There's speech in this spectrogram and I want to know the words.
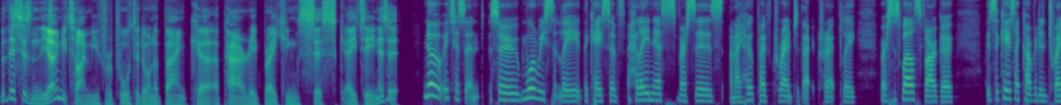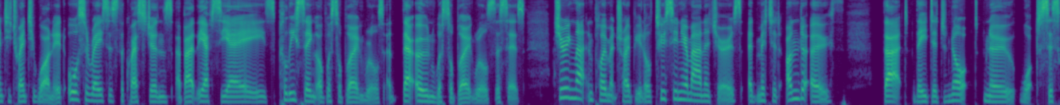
But this isn't the only time you've reported on a bank uh, apparently breaking SYSC 18, is it? No, it isn't. So, more recently, the case of Hellenius versus, and I hope I've corrected that correctly, versus Wells Fargo is a case I covered in 2021. It also raises the questions about the FCA's policing of whistleblowing rules, uh, their own whistleblowing rules, this is. During that employment tribunal, two senior managers admitted under oath that they did not know what SYSC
